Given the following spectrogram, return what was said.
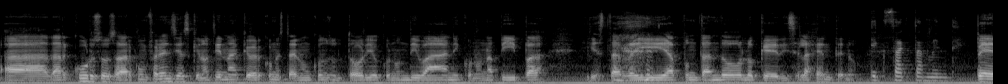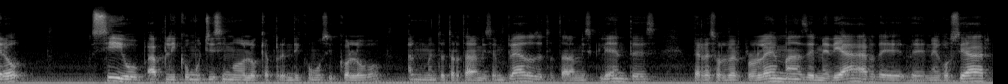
a dar cursos, a dar conferencias que no tienen nada que ver con estar en un consultorio, con un diván y con una pipa y estar ahí apuntando lo que dice la gente, ¿no? Exactamente. Pero sí aplico muchísimo lo que aprendí como psicólogo al momento de tratar a mis empleados, de tratar a mis clientes, de resolver problemas, de mediar, de, negociar,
